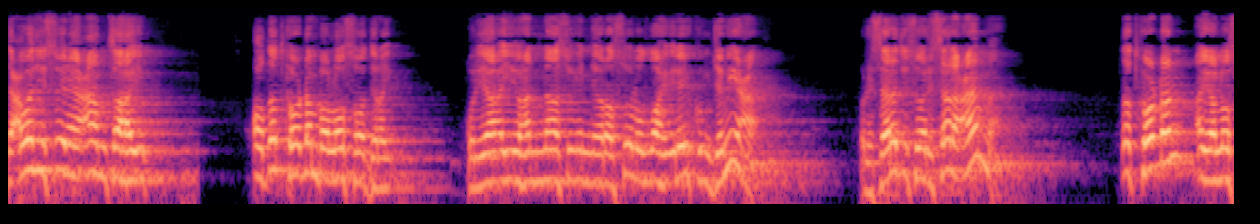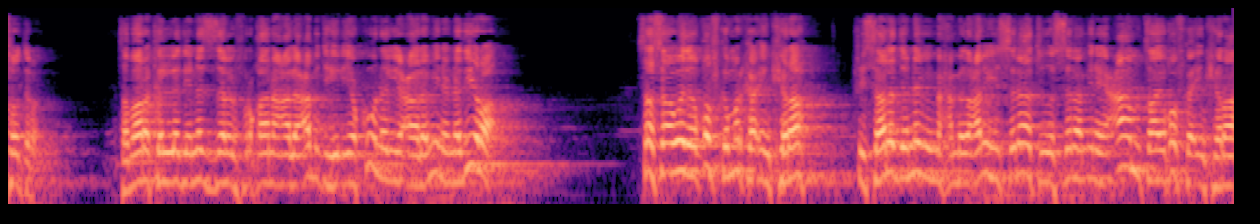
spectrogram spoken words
Dacwadiisu inay caam tahay oo dadkao dhan ba loo soo diray. Qul yaa ayuha annaasu innii rasuulu llahi ilaykum jamiica. Risaaladiisu waa risaala caama dadkao dhan ayaa loo soo diray tabaaraka aladii nazla alfurqaana calaa cabdihi liyakuuna lilcaalamiina nadiira. Saas aawadeed qofka markaa inkira risaaladda nebi maxamed calayhi salaatu wasalaam inay caam tahay qofka inkira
